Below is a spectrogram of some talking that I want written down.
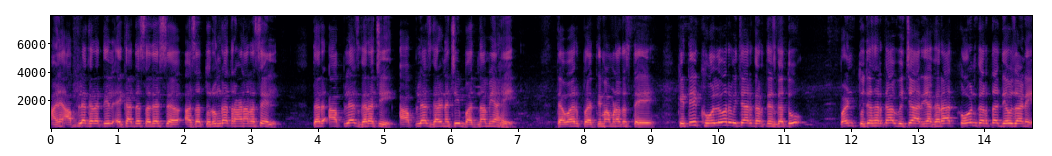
आणि आपल्या घरातील एखादं सदस्य असं तुरुंगात राहणार असेल तर आपल्याच घराची आपल्याच घराण्याची बदनामी आहे. त्यावर प्रतिमा म्हणत असते किती खोलवर विचार करतेस ग तू? पण तुझ्यासारखा विचार या घरात कोण करतं देव जाणे?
